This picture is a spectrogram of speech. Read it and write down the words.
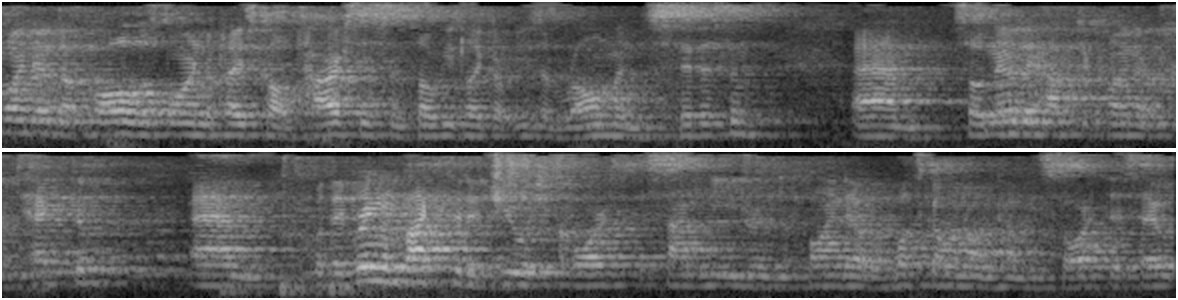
find out that Paul was born in a place called Tarsus, and so he's like a, he's a Roman citizen. Um, so now they have to kind of protect him. Um, but they bring him back to the Jewish court, the Sanhedrin, to find out what's going on. Can we sort this out?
